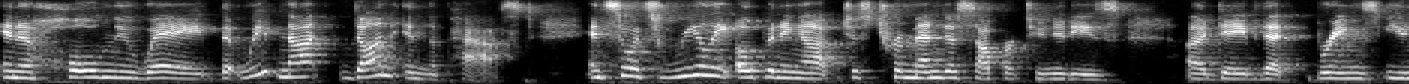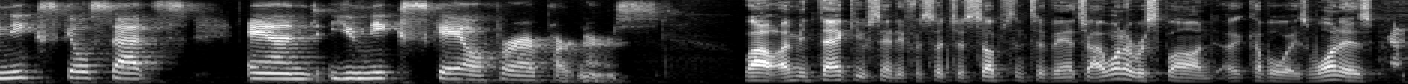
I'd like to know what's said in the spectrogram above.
in a whole new way that we've not done in the past. And so it's really opening up just tremendous opportunities, uh, Dave, that brings unique skill sets and unique scale for our partners. Wow, I mean, thank you, Sandy, for such a substantive answer. I want to respond a couple ways. One is, yeah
